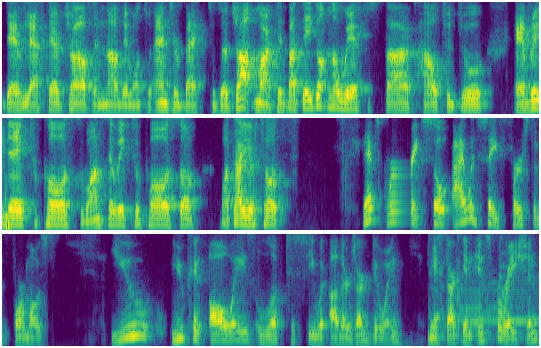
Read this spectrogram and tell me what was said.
they've left their jobs and now they want to enter back to the job market, but they don't know where to start, how to do every day to post, once a week to post. So what are your thoughts? That's great. So I would say first and foremost, you you can always look to see what others are doing to yeah. start getting inspiration.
